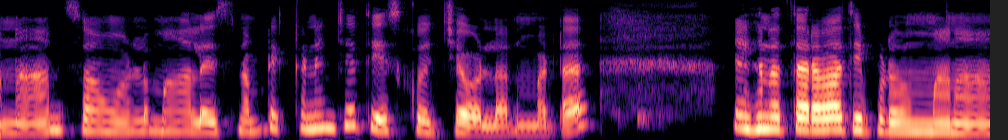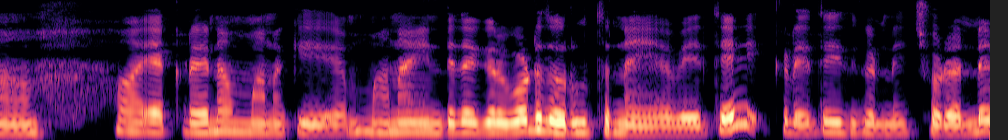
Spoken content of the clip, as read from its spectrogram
నాన్న స్వామి వాళ్ళు మాల వేసినప్పుడు ఇక్కడి నుంచే తీసుకొచ్చేవాళ్ళు అనమాట ఇక తర్వాత ఇప్పుడు మన ఎక్కడైనా మనకి మన ఇంటి దగ్గర కూడా దొరుకుతున్నాయి అవి అయితే. ఇక్కడైతే ఇదిగండి చూడండి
